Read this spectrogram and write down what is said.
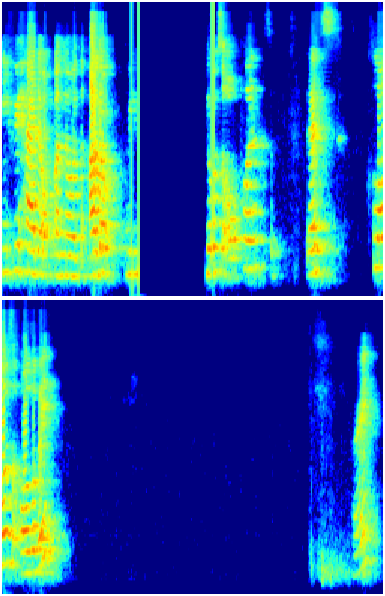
if you had another other windows open, let's close all of it. Right?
